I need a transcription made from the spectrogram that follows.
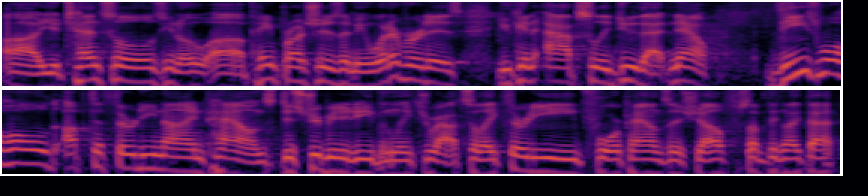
uh, utensils, you know, uh, paintbrushes, I mean, whatever it is, you can absolutely do that. Now, these will hold up to 39 pounds distributed evenly throughout. So like 34 pounds a shelf, something like that.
